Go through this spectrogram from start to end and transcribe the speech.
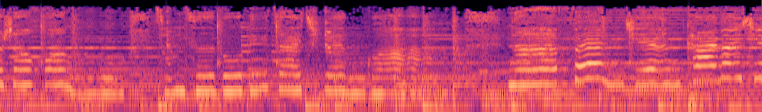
多少荒芜，从此不必再牵挂。那坟前开满鲜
